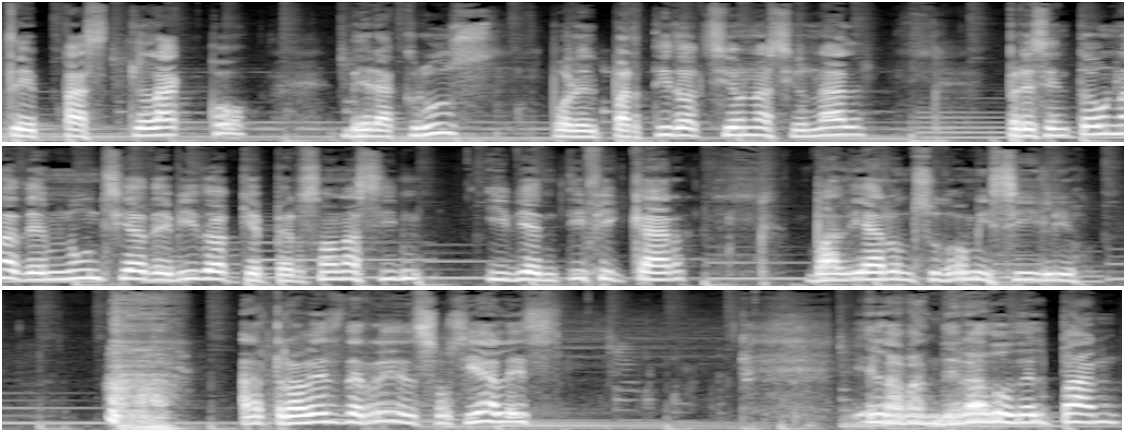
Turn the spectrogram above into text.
Tepaztlaco, Veracruz, por el Partido Acción Nacional presentó una denuncia debido a que personas sin identificar balearon su domicilio. A través de redes sociales, el abanderado del PAN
